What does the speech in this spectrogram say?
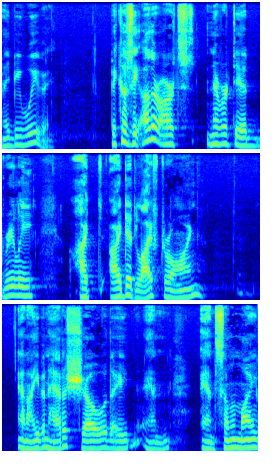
maybe weaving. Because the other arts never did really, I, I did life drawing, and I even had a show. They and and some of my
